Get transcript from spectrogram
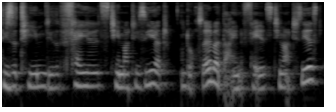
diese Themen, diese Fails thematisiert und auch selber deine Fails thematisierst.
